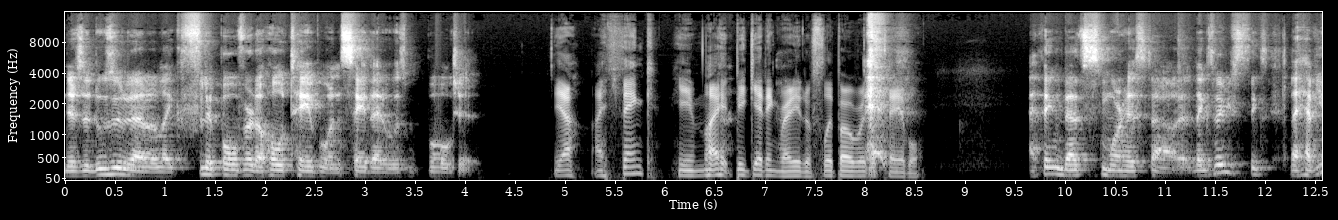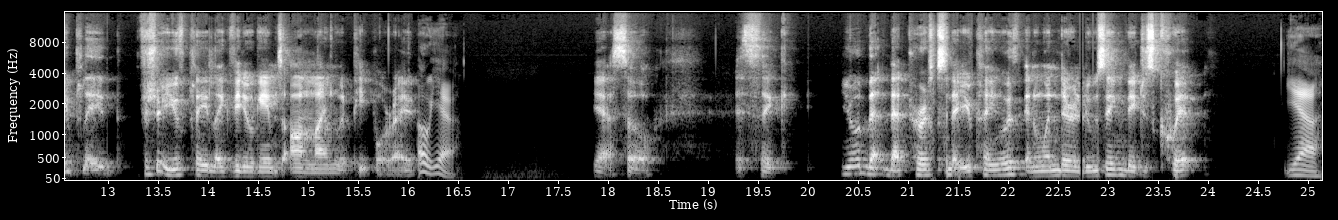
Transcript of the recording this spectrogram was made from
there's a loser that'll like flip over the whole table and say that it was bullshit. Yeah. I think he might be getting ready to flip over the table. I think that's more his style. Like maybe six. Like, have you played? For sure, you've played like video games online with people, right? Oh yeah. Yeah. So it's like you know that that person that you're playing with, and when they're losing, they just quit. Yeah.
